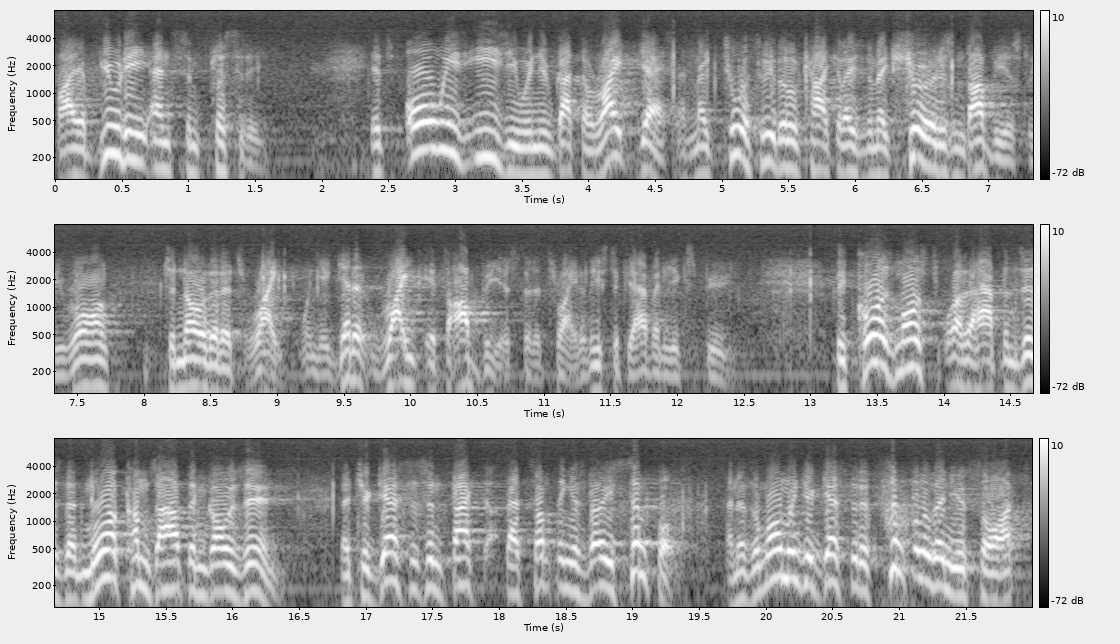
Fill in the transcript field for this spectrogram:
by a beauty and simplicity. It's always easy when you've got the right guess and make two or three little calculations to make sure it isn't obviously wrong to know that it's right. When you get it right, it's obvious that it's right, at least if you have any experience. Because most what happens is that more comes out than goes in. That your guess is, in fact, that something is very simple. And at the moment you guess that it's simpler than you thought,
